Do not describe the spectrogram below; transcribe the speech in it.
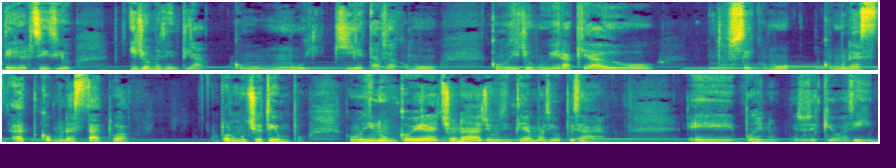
de ejercicio y yo me sentía como muy quieta, o sea, como, como si yo me hubiera quedado, no sé, como como una, como una estatua por mucho tiempo, como si nunca hubiera hecho nada, yo me sentía demasiado pesada. Eh, bueno, eso se quedó así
